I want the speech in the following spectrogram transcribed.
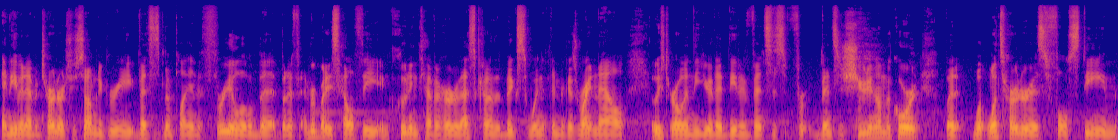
and even Evan Turner to some degree, Vince has been playing the three a little bit. But if everybody's healthy, including Kevin Huerter, that's kind of the big swing thing because right now, at least early in the year, they've needed Vince's, Vince's shooting on the court. But once Huerter is full steam,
